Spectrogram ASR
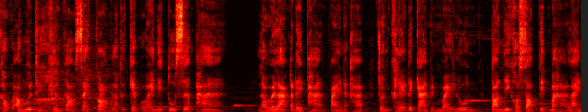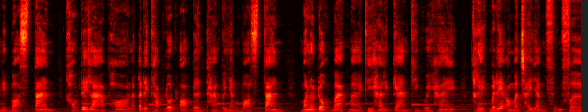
เขาก็เอามือถือเครื่องเก่าใส่กล่องแล้วก็เก็บเอาไว้ในตู้เสื้อผ้า แล้วเวลาก็ได้ผ่านไปนะครับ จนเคลกได้กลายเป็นวัยรุ่น ตอนนี้เขาสอบติดมหาลัยในบอสตัน เขาได้ลาพ่อแล้วก็ได้ขับรถออกเดินทางไปยังบอสตัน มรดกมากมายที่ฮาริแกนทิ้งไว้ให้ เคลกไม่ได้เอามาใช้อย่างฟุ้งเฟ้อ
